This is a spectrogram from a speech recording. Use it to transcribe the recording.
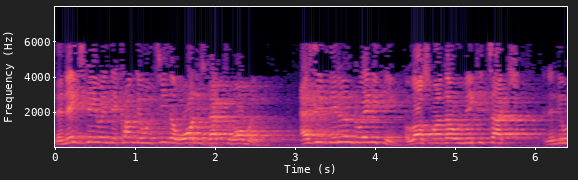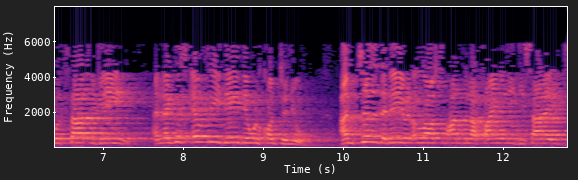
The next day when they come, they will see the wall is back to normal. As if they didn't do anything. Allah subhanahu wa ta'ala will make it such. And then they will start again. And like this every day they will continue. Until the day when Allah subhanahu wa ta'ala finally decides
